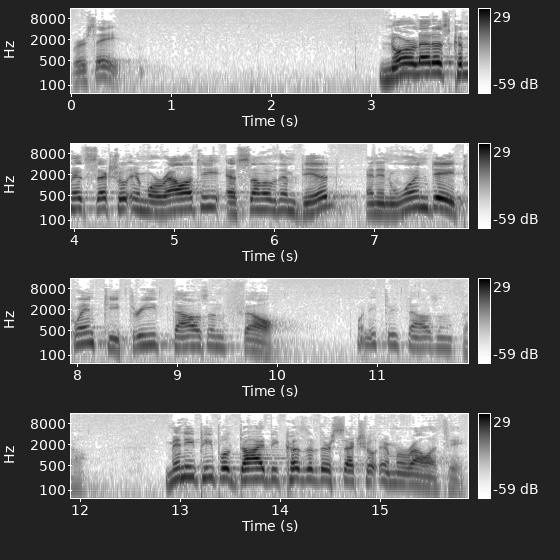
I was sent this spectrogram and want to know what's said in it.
Verse 8. Nor let us commit sexual immorality as some of them did, and in one day 23,000 fell. 23,000 fell. Many people died because of their sexual immorality.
